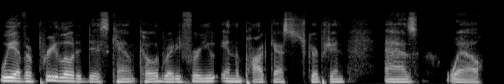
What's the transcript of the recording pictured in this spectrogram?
we have a preloaded discount code ready for you in the podcast description as well.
